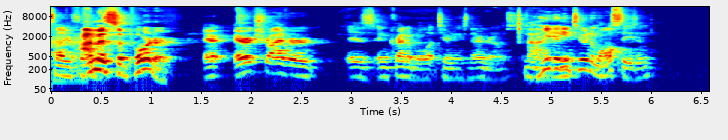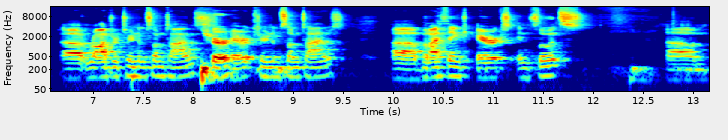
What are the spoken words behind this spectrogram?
Tell your Schreiber. I'm a supporter. Er- Eric Shriver is incredible at tuning snare drums. Now Uh, he didn't he- tune them all season. Uh, Roger tuned them sometimes. Sure. Eric tuned them sometimes. Uh, but I think Eric's influence um,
